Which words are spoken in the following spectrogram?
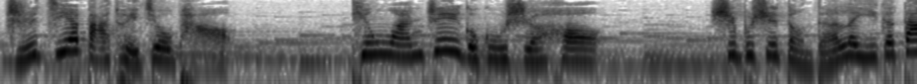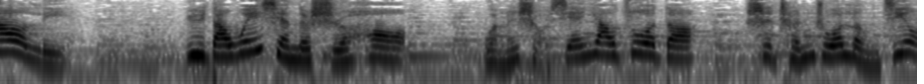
直接拔腿就跑。听完这个故事后，是不是懂得了一个道理？遇到危险的时候，我们首先要做的是沉着冷静。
